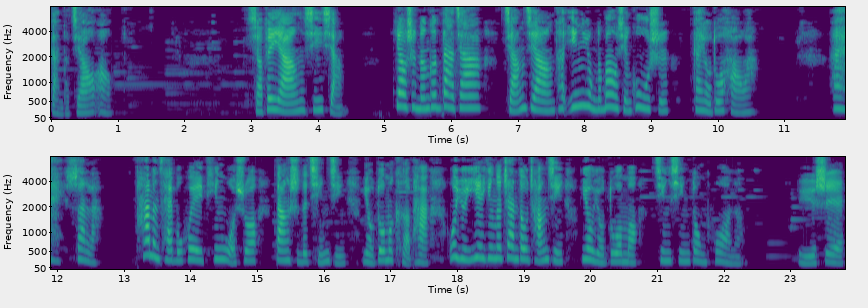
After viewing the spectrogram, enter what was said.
感到骄傲。小飞羊心想，要是能跟大家……讲讲他英勇的冒险故事该有多好啊！哎，算了，他们才不会听我说当时的情景有多么可怕，我与夜莺的战斗场景又有多么惊心动魄呢。于是，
